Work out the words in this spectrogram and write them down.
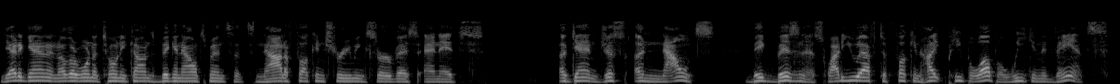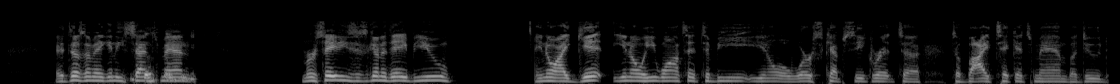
yet again another one of Tony Khan's big announcements that's not a fucking streaming service and it's again just announce big business. Why do you have to fucking hype people up a week in advance? It doesn't make any sense, man. Mercedes is going to debut. You know, I get, you know, he wants it to be, you know, a worst kept secret to to buy tickets, man, but dude,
